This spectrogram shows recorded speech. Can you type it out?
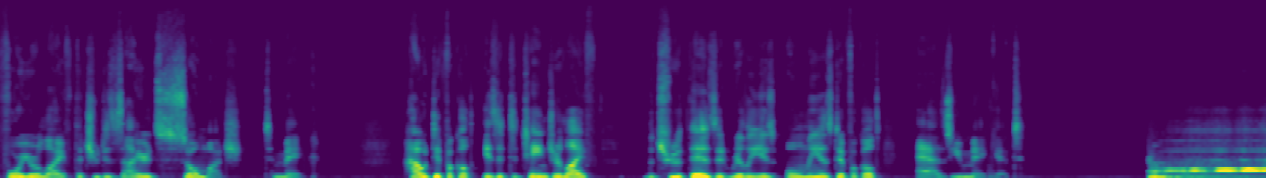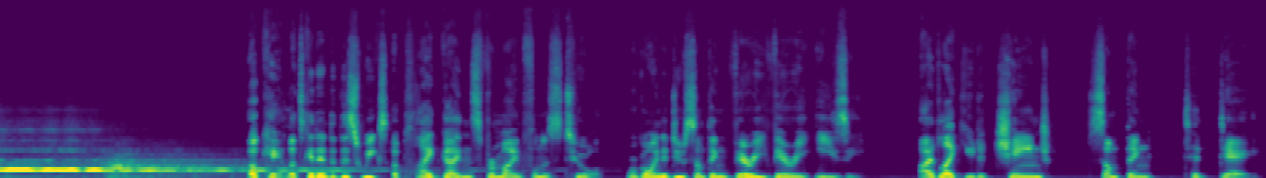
for your life that you desired so much to make. How difficult is it to change your life? The truth is, it really is only as difficult as you make it. Okay, let's get into this week's Applied Guidance for Mindfulness tool. We're going to do something very, very easy. I'd like you to change something today.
